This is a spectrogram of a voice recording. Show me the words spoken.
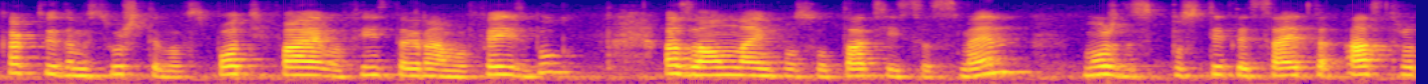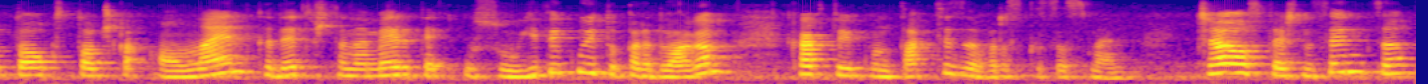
както и да ме слушате в Spotify, в Instagram, в Facebook. А за онлайн консултации с мен може да се посетите сайта astrotalks.online, където ще намерите услугите, които предлагам, както и контакти за връзка с мен. Чао! Успешна седмица!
